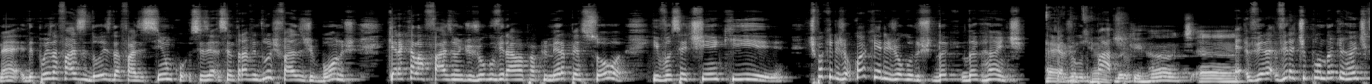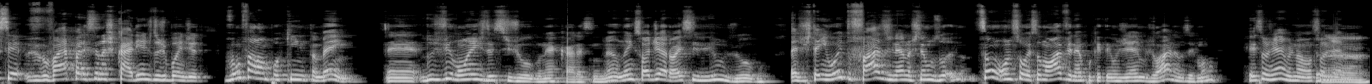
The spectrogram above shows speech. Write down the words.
né? Depois da fase 2 e da fase 5, você, você entrava em duas fases de bônus, que era aquela fase onde o jogo virava pra primeira pessoa e você tinha que. Tipo aquele jogo. Qual é aquele jogo do Duck, Duck Hunt? que era o jogo Duck do Hunt. pato? Duck Hunt, é... É, vira, vira tipo um Duck Hunt que você vai aparecendo as carinhas dos bandidos. Vamos falar um pouquinho também é, dos vilões desse jogo, né, cara? Assim, não- nem só de heróis se vive um jogo. A gente tem oito fases, né? Nós temos. São, não são, são nove, né? Porque tem os gêmeos lá, né? Os irmãos. Eles são gêmeos? Não, não são gêmeos. é. São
